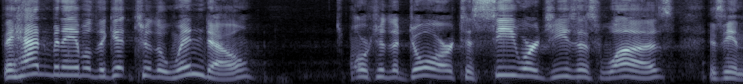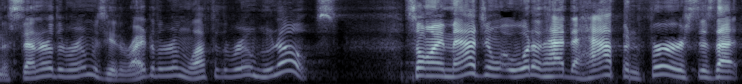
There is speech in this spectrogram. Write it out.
They hadn't been able to get to the window or to the door to see where Jesus was. Is he in the center of the room? Is he at the right of the room, left of the room? Who knows? So I imagine what would have had to happen first is that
